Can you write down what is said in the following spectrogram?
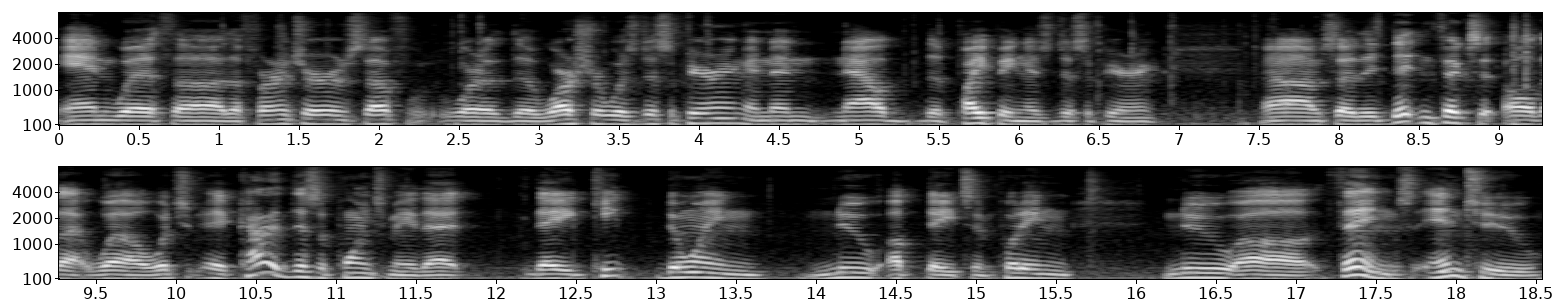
and with uh, the furniture and stuff, where the washer was disappearing, and then now the piping is disappearing. Uh, so they didn't fix it all that well, which it kind of disappoints me that they keep doing new updates and putting new uh, things into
